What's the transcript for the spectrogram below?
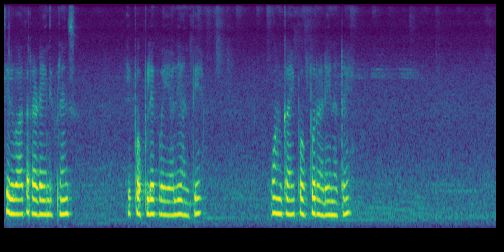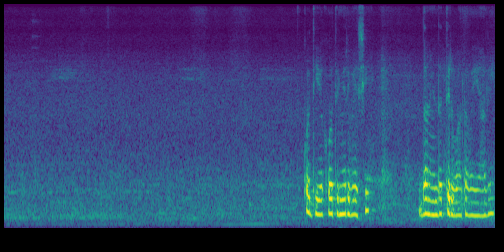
తరువాత రెడీ అయింది ఫ్రెండ్స్. ఈ పప్పులోకి వేయాలి అంతే. వంకాయ పప్పు రెడీ అయినట్టే. కొద్దిగా కొత్తిమీర వేసి దాని మీద తిరువాత వేయాలి.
